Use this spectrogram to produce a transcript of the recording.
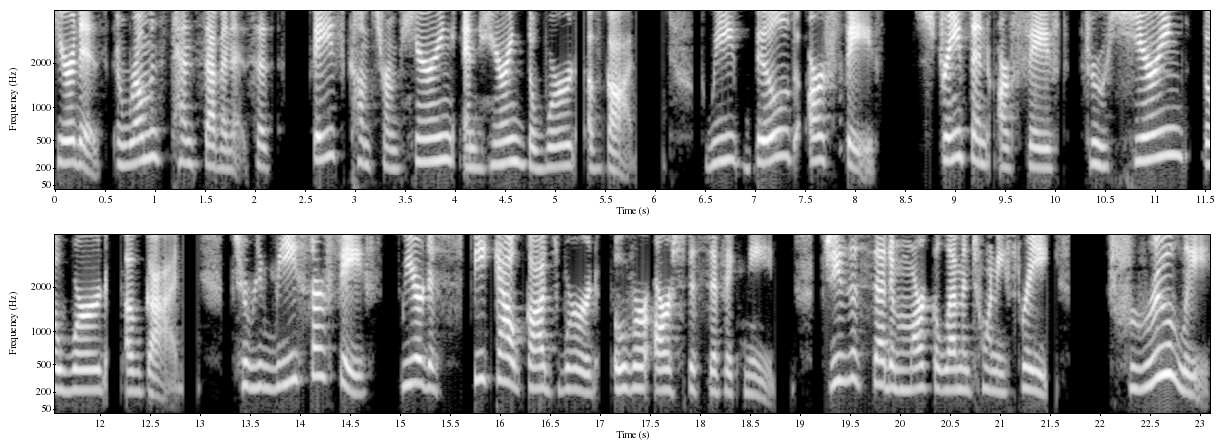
Here it is. In Romans 10 7, it says, Faith comes from hearing and hearing the word of God. We build our faith, strengthen our faith through hearing the word of God. To release our faith, we are to speak out God's word over our specific need. Jesus said in Mark 11 23, Truly,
